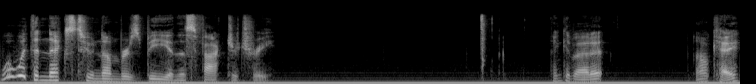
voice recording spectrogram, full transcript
What would the next two numbers be in this factor tree? Think about it. Okay,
